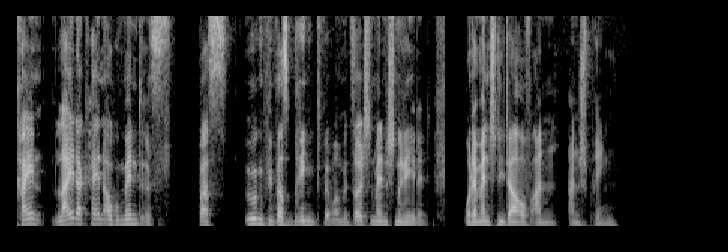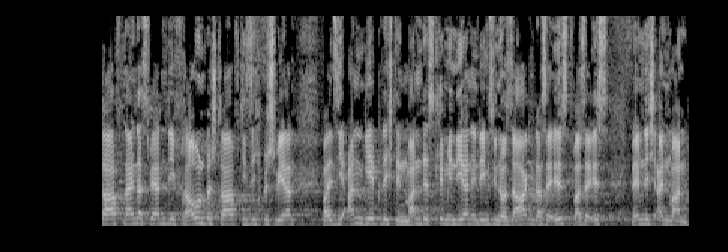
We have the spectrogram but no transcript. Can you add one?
kein, leider kein Argument ist, was irgendwie was bringt, wenn man mit solchen Menschen redet. Oder Menschen, die darauf an, anspringen. Nein, das werden die Frauen bestraft, die sich beschweren, weil sie angeblich den Mann diskriminieren, indem sie nur sagen, dass er ist, was er ist, nämlich ein Mann.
